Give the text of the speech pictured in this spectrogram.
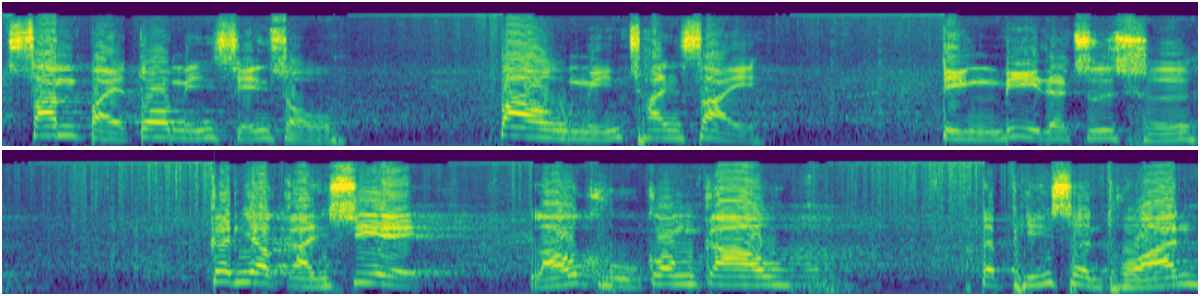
三百多名选手。报名参赛，鼎力的支持，更要感谢劳苦功高的评审团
